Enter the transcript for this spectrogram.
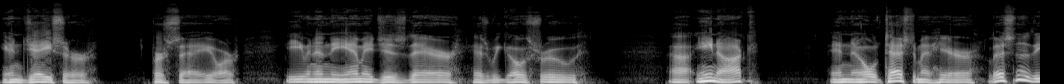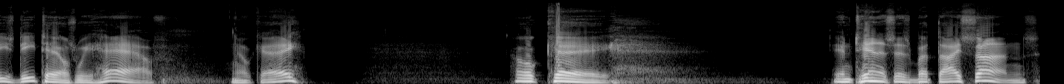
in Jasher per se, or even in the images there as we go through uh, Enoch in the Old Testament here. Listen to these details we have. Okay? Okay. In 10 it says, But thy sons,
